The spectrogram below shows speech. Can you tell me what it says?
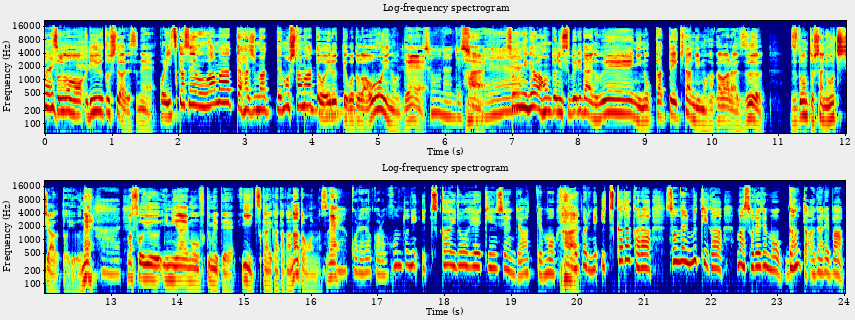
はい。その理由としてはですね、これ5日線を上回って始まっても下回って終えるっていうことが多いので、そうなんですよね、はい。そういう意味では本当に滑り台の上に乗っかってきたにもかかわらず、ズドンと下に落ちちゃうというね。はい。まあそういう意味合いも含めていい使い方かなと思いますね。これだから本当に5日移動平均線であっても、はい、やっぱりね、5日だからそんなに向きが、まあそれでもガンと上がれば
